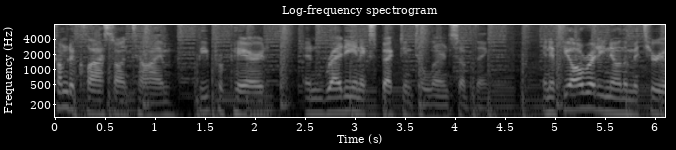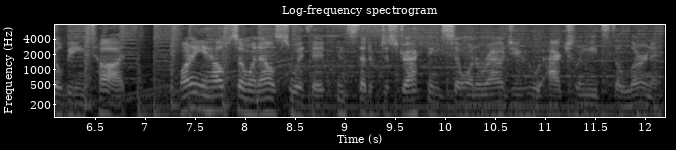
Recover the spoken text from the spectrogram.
Come to class on time, be prepared, and ready and expecting to learn something. And if you already know the material being taught, why don't you help someone else with it instead of distracting someone around you who actually needs to learn it?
